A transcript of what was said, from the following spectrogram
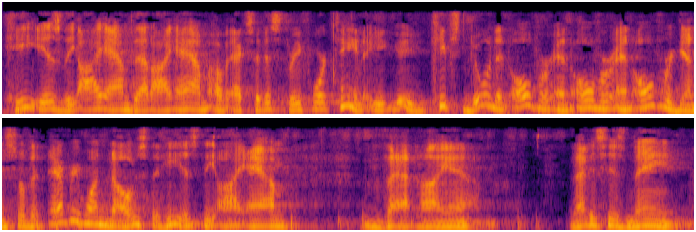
He is the I am that I am of Exodus 3:14. He, he, keeps doing it over and over and over again so that everyone knows that he is the I am that I am. That is his name.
